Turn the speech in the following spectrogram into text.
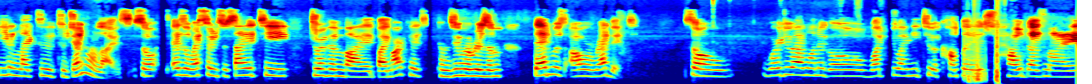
even like to, to generalize. So as a Western society driven by by markets, consumerism, that was our rabbit. So where do I want to go? What do I need to accomplish? How does my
